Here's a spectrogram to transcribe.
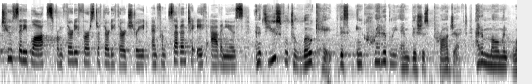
two city blocks from 31st to 33rd Street and from 7th to 8th Avenues. And it's useful to locate this incredibly ambitious project at a moment when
